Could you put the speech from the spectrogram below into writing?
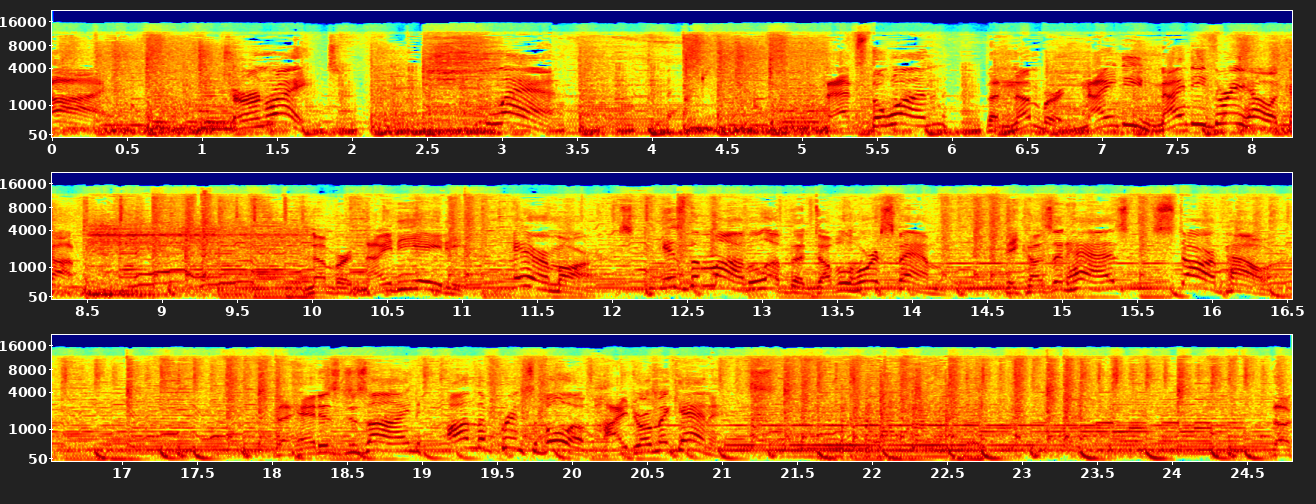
Dive! Turn right! Land! That's the one! The number 9093 helicopter! Number 9080, Air Mars, is the model of the Double Horse family because it has star power. The head is designed on the principle of hydromechanics. The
